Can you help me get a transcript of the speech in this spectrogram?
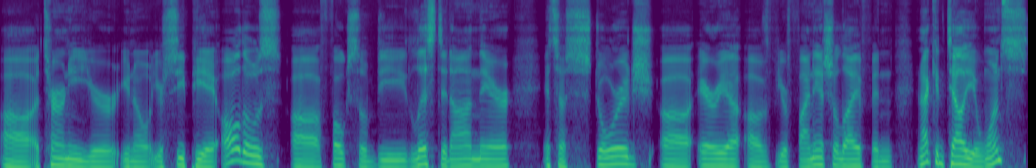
uh, attorney, your you know your CPA, all those uh, folks will be listed on there. It's a storage uh, area of your financial life, and and I can tell you once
